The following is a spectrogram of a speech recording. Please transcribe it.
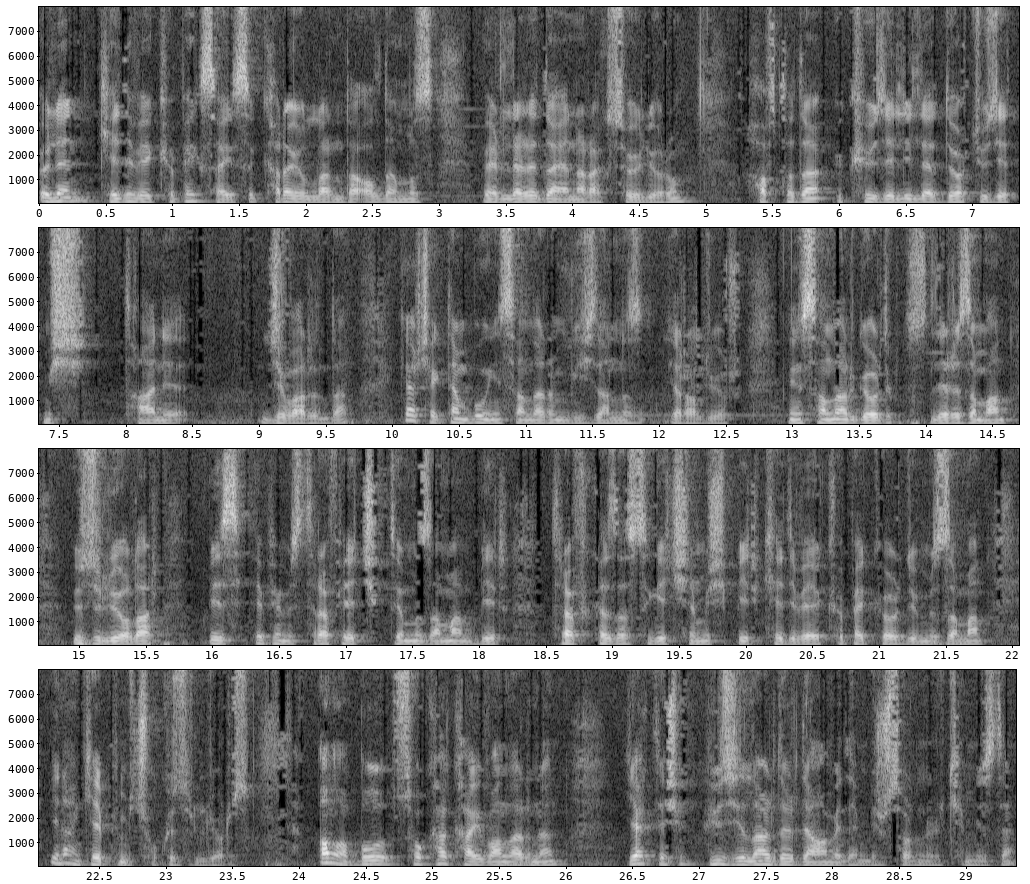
ölen kedi ve köpek sayısı karayollarında aldığımız verilere dayanarak söylüyorum. Haftada 250 ile 470 tane civarında. Gerçekten bu insanların vicdanını yaralıyor. İnsanlar gördükleri zaman üzülüyorlar. Biz hepimiz trafiğe çıktığımız zaman bir trafik kazası geçirmiş bir kedi ve köpek gördüğümüz zaman inan ki hepimiz çok üzülüyoruz. Ama bu sokak hayvanlarının yaklaşık 100 yıllardır devam eden bir sorun ülkemizde.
